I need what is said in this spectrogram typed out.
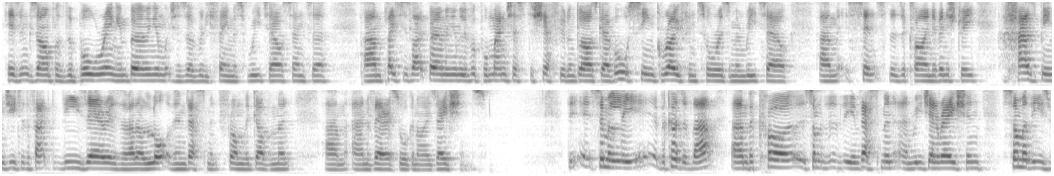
Here's an example of the Bull Ring in Birmingham, which is a really famous retail centre. Um, places like Birmingham, Liverpool, Manchester, Sheffield, and Glasgow have all seen growth in tourism and retail um, since the decline of industry. Has been due to the fact that these areas have had a lot of investment from the government um, and various organisations. The, similarly, because of that, um, because some of the, the, investment and regeneration, some of these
